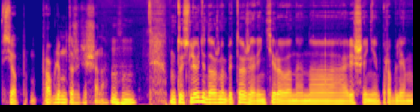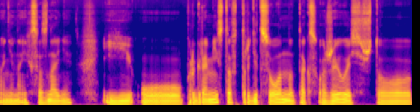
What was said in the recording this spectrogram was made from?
Все, проблема тоже решена. Угу. Ну, то есть люди должны быть тоже ориентированы на решение проблем, а не на их сознание. И у программистов традиционно так сложилось, что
